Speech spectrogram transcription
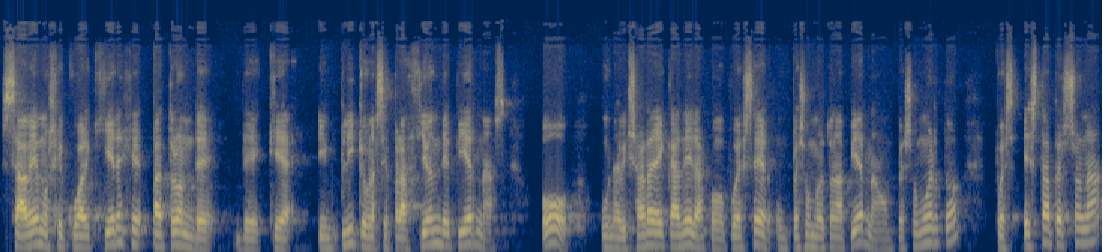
sabemos que cualquier patrón de, que implique una separación de piernas o una bisagra de cadera, como puede ser un peso muerto en la pierna o un peso muerto, pues esta persona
